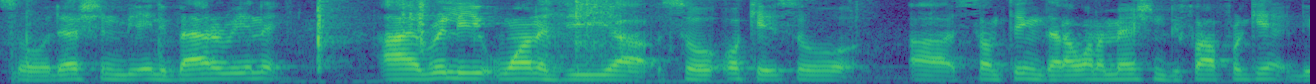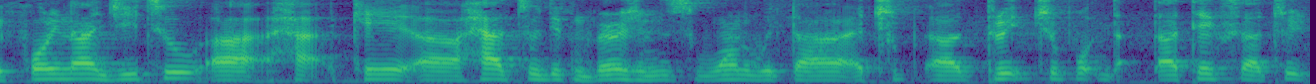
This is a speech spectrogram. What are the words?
so there shouldn't be any battery in it. I really wanted the uh, so okay so uh, something that I want to mention before I forget the 49G2 uh, ha uh, had two different versions. One with a three triple that takes three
